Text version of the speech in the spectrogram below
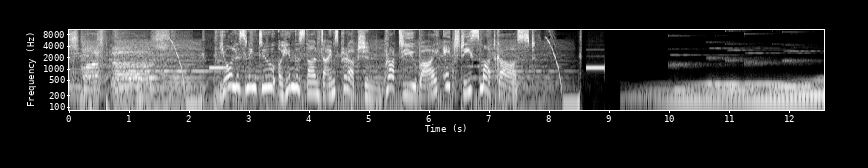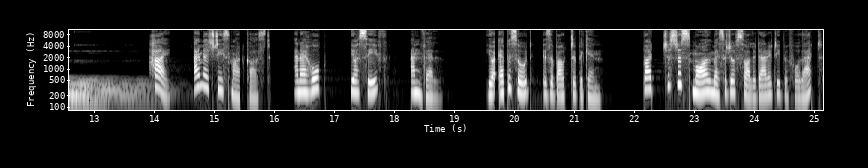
Smartcast. You're listening to a Hindustan Times production brought to you by HT Smartcast. Hi, I'm HT Smartcast, and I hope you're safe and well. Your episode is about to begin. But just a small message of solidarity before that.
